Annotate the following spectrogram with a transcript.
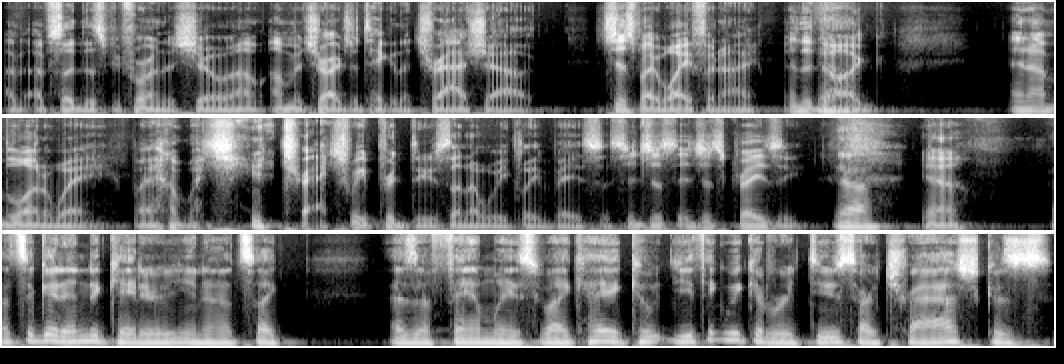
I've, I've said this before on the show. I'm, I'm, in charge of taking the trash out. It's just my wife and I and the yeah. dog, and I'm blown away by how much trash we produce on a weekly basis. It's just it's just crazy. Yeah, yeah. That's a good indicator. You know, it's like as a family, it's like, hey, could, do you think we could reduce our trash because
